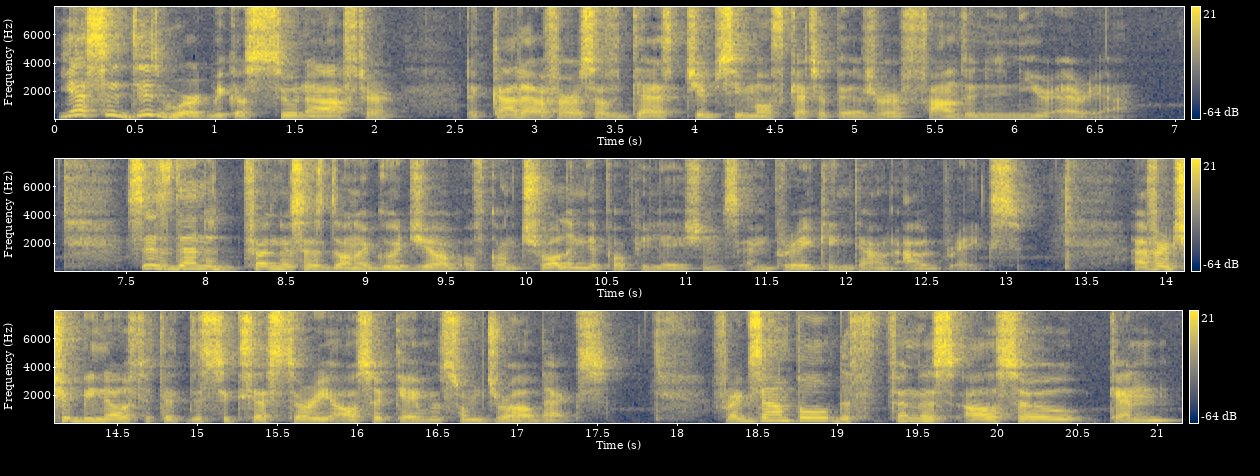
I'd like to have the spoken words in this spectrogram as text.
Yes, it did work because soon after, the cadavers of dead gypsy moth caterpillars were found in the near area. Since then, the fungus has done a good job of controlling the populations and breaking down outbreaks. However, it should be noted that this success story also came with some drawbacks. For example, the fungus also can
